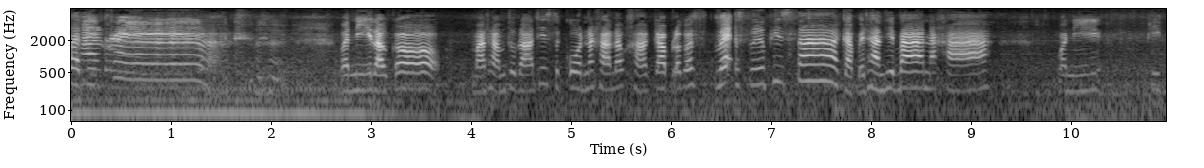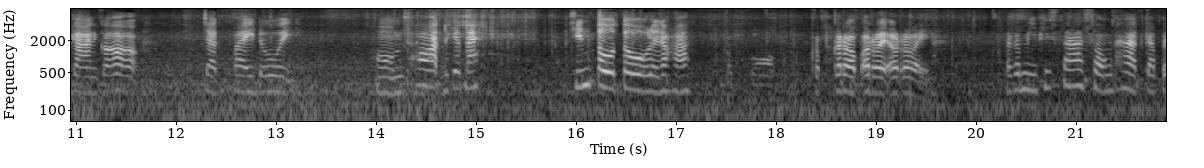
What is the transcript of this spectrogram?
วัสดีค่ะ วันนี้เราก็มาทำธุระที่สกลนะคะ แล้วขากลับแล้วก็แวะซื้อพิซซ่ากลับไปทานที่บ้านนะคะ วันนี้พี่การก็จัดไปโดยหอมทอดใช่ไหมชิ้นโตๆเลยนะคะกรอบกรอบๆอร่อยอร่อยๆแล้วก็มีพิซซ่าสองถาดกลับไป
